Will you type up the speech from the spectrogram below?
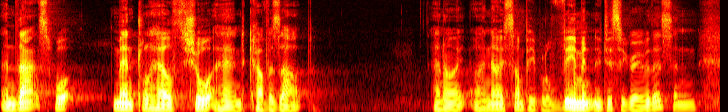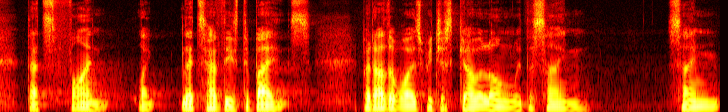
And that's what mental health shorthand covers up and I, I know some people will vehemently disagree with us and That's fine. Like, let's have these debates. But otherwise, we just go along with the same, same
